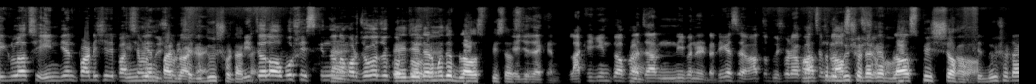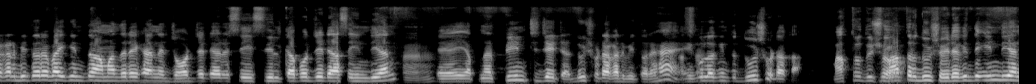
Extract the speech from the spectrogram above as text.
এগুলো আছে ইন্ডিয়ান পার্টি শাড়ি পাচ্ছি আমরা ইন্ডিয়ান 200 পার্টি শাড়ি টাকায় দুইশো টাকা নিতে হলে অবশ্যই স্ক্রিনে হ্যাঁ। নাম্বার যোগাযোগ করতে এই যে এটার মধ্যে ব্লাউজ পিস আছে এই যে দেখেন লাকি কিন্তু আপনারা হ্যাঁ। যার নিবেন এটা ঠিক আছে মাত্র 200 টাকা পাচ্ছেন মাত্র দুশো টাকা ব্লাউজ পিস সহ সহ। দুশো টাকার ভিতরে ভাই কিন্তু আমাদের এখানে জর্জেটের সেই সিল্ক কাপড় যেটা আছে ইন্ডিয়ান হ্যাঁ এই আপনার প্রিন্ট যেটা দুইশো টাকার ভিতরে হ্যাঁ আচ্ছা। এগুলো কিন্তু দুইশো টাকা মাত্র দুইশো? মাত্র দুশো এটা কিন্তু ইন্ডিয়ান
